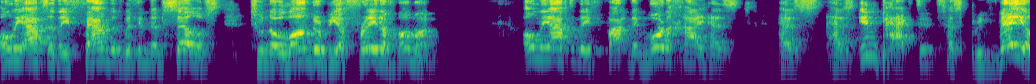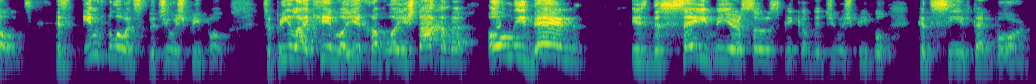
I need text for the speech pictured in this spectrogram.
only after they found it within themselves to no longer be afraid of Haman, only after they that Mordechai has has, has impacted, has prevailed, has influenced the Jewish people to be like him, lo yichav, lo only then is the savior, so to speak, of the Jewish people conceived and born,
